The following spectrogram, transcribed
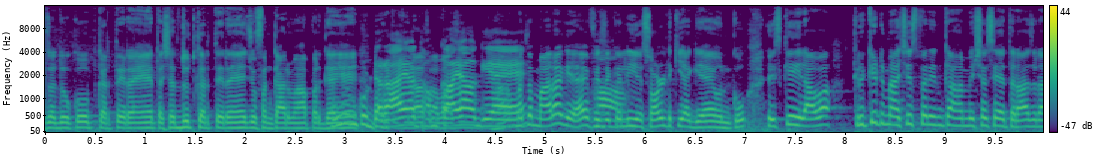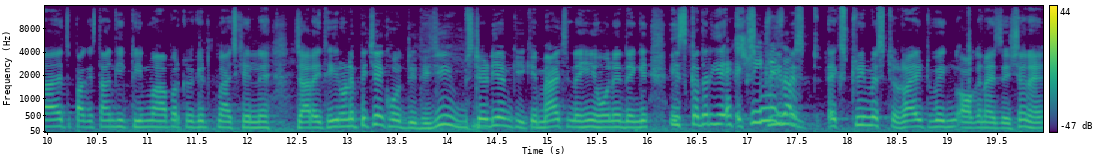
जदोकोब करते रहे हैं तशद्दुद करते रहे हैं जो फनकार वहाँ पर गए हैं उनको डराया, धमकाया गया हाँ, है। मतलब मारा गया है फिजिकली असोल्ट किया गया है उनको इसके अलावा क्रिकेट मैचेस पर इनका हमेशा से एतराज़ रहा है पाकिस्तान की टीम वहाँ पर क्रिकेट मैच खेलने जा रही थी इन्होंने पिचें खोद दी थी जी स्टेडियम की कि मैच नहीं होने देंगे इस कदर ये extremist extremist right wing organisation है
